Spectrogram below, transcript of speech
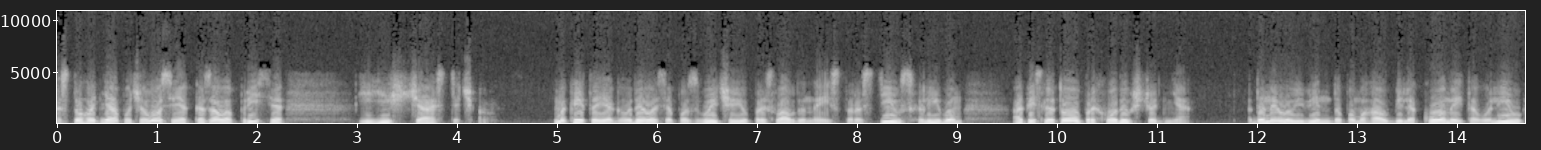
З того дня почалося, як казала Пріся, її щастячко. Микита, як годилося по звичаю, прислав до неї старостів з хлібом, а після того приходив щодня. Данилові він допомагав біля коней та волів,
